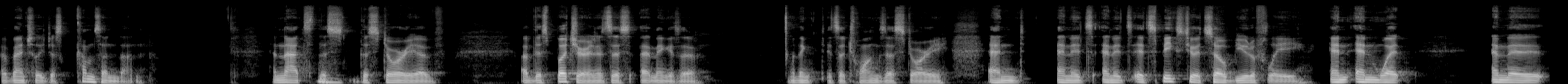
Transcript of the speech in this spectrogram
eventually just comes undone." And that's this the story of of this butcher, and it's this. I think it's a, I think it's a Zhuangzi story, and and it's and it's it speaks to it so beautifully. And and what and the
